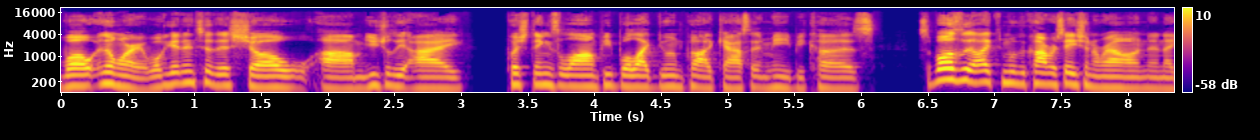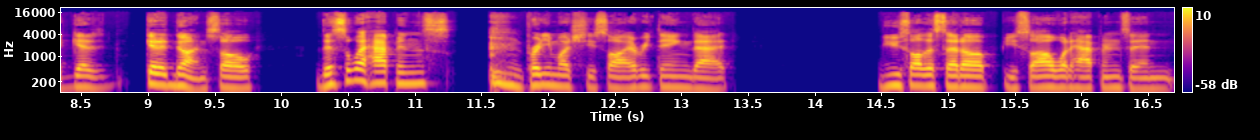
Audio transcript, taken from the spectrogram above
Well, don't worry. We'll get into this show. Um, usually I push things along. People like doing podcasts at me because supposedly I like to move the conversation around and I get it, get it done. So this is what happens. Pretty much, you saw everything that you saw the setup, you saw what happens, and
